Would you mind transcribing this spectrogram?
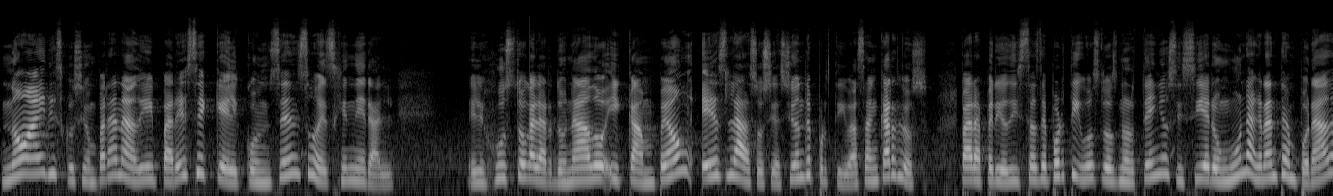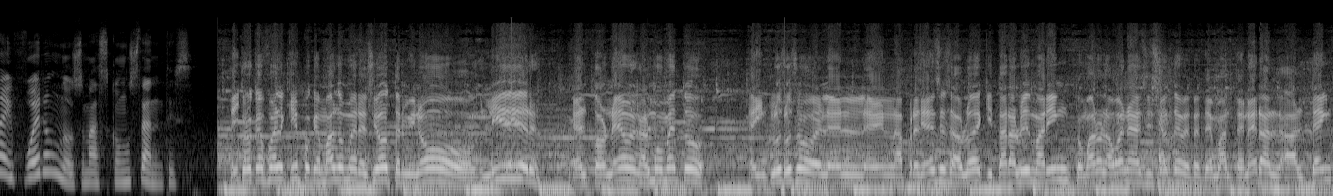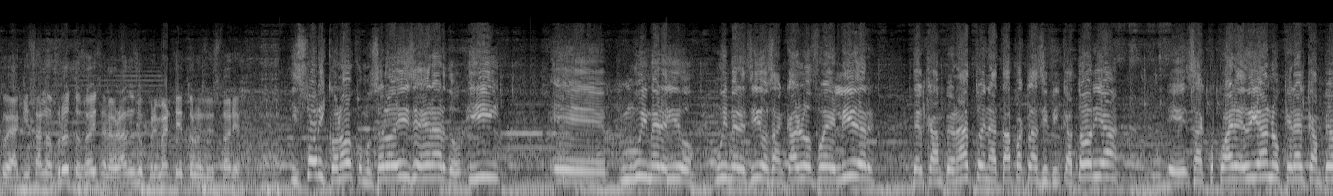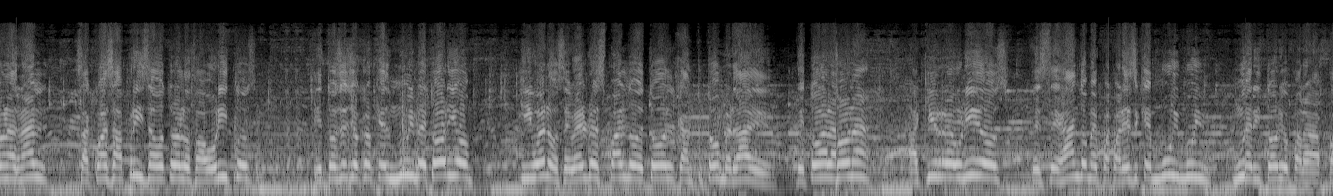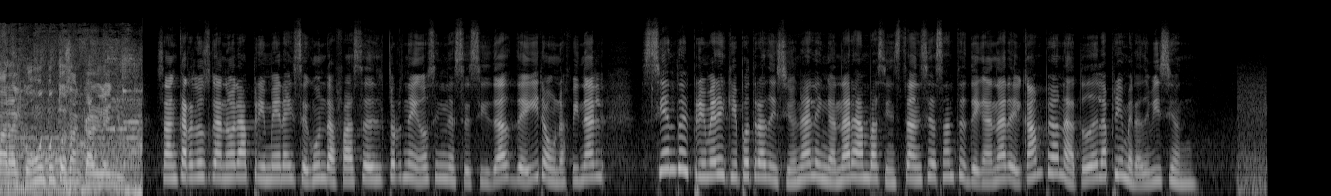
No hay discusión para nadie y parece que el consenso es general. El justo galardonado y campeón es la Asociación Deportiva San Carlos. Para periodistas deportivos, los norteños hicieron una gran temporada y fueron los más constantes. Creo que fue el equipo que más lo mereció, terminó líder el torneo en algún momento e incluso en la presidencia se habló de quitar a Luis Marín, tomaron la buena decisión de, mantener al, al técnico y aquí están los frutos hoy celebrando su primer título en su historia histórico, ¿no? Como usted lo dice, Gerardo. Y eh, muy merecido, muy merecido. San Carlos fue el líder del campeonato en la etapa clasificatoria. Eh, sacó a Herediano, que era el campeón nacional, sacó a Zaprisa, otro de los favoritos. Entonces yo creo que es muy metorio y bueno, se ve el respaldo de todo el cantón, ¿verdad? De, toda la zona, aquí reunidos, festejando, me parece que es muy, muy, muy meritorio para, para el conjunto sancarleño. San Carlos ganó la primera y segunda fase del torneo sin necesidad de ir a una final, siendo el primer equipo tradicional en ganar ambas instancias antes de ganar el campeonato de la primera división.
